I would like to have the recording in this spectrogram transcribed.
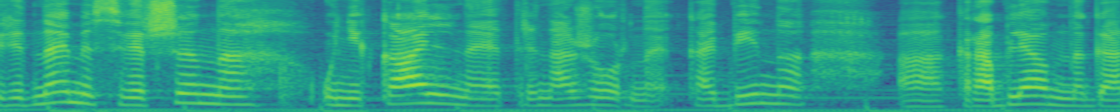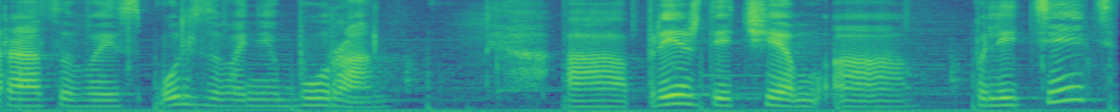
Перед нами совершенно уникальная тренажерная кабина а, корабля многоразового использования «Буран». А, прежде чем а, полететь,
